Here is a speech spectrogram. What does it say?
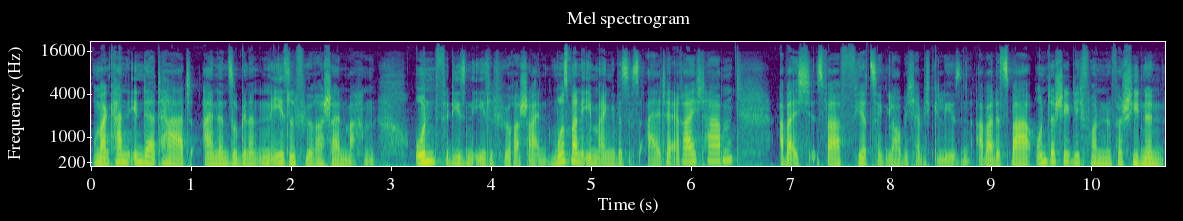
und man kann in der Tat einen sogenannten Eselführerschein machen und für diesen Eselführerschein muss man eben ein gewisses Alter erreicht haben, aber ich, es war 14, glaube ich, habe ich gelesen, aber das war unterschiedlich von den verschiedenen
